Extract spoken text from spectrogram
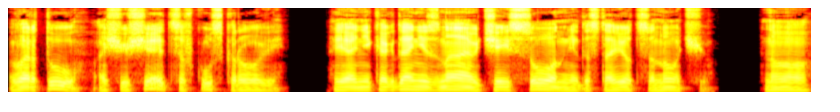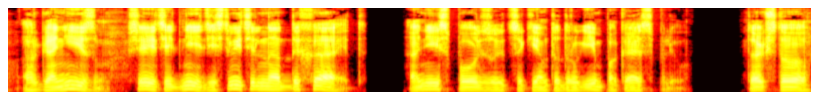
Во рту ощущается вкус крови. Я никогда не знаю, чей сон мне достается ночью. Но организм все эти дни действительно отдыхает, а не используется кем-то другим, пока я сплю. Так что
